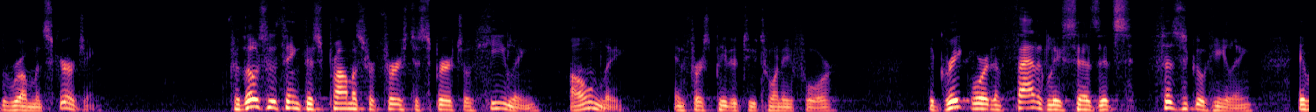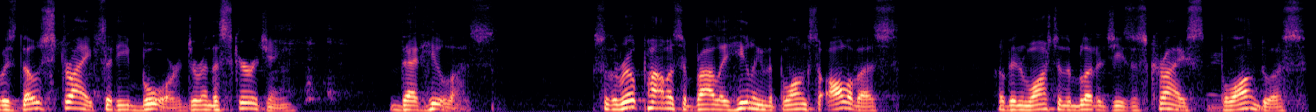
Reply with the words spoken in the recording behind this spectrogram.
the Roman scourging. For those who think this promise refers to spiritual healing only in 1 Peter 2:24, The Greek word emphatically says it's physical healing. It was those stripes that he bore during the scourging that heal us. So the real promise of bodily healing that belongs to all of us who have been washed in the blood of Jesus Christ belong to us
